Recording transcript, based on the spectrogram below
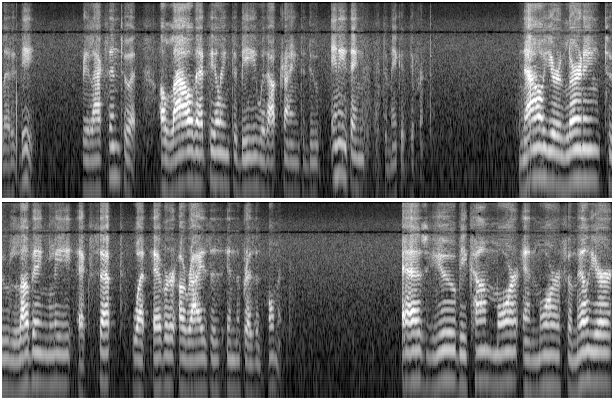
let it be. Relax into it. Allow that feeling to be without trying to do anything to make it different. Now you're learning to lovingly accept whatever arises in the present moment. As you become more and more familiar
